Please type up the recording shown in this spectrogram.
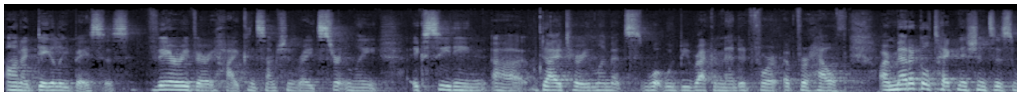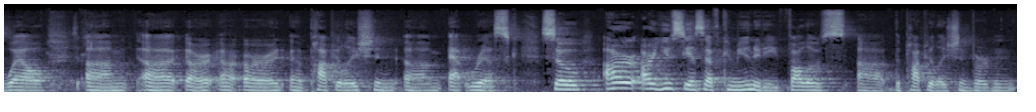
on a daily basis. Very, very high consumption rates, certainly exceeding uh, dietary limits, what would be recommended for, uh, for health. Our medical technicians, as well, um, uh, are, are, a population um, at risk. So, our, our UCSF community follows uh, the population burden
